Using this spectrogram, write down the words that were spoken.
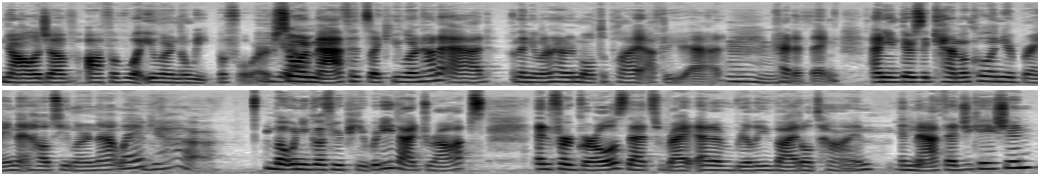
knowledge of off of what you learned the week before. So in math, it's like you learn how to add, and then you learn how to multiply after you add, kind of thing. And there's a chemical in your brain that helps you learn that way. Yeah. But when you go through puberty, that drops. And for girls, that's right at a really vital time in math education.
